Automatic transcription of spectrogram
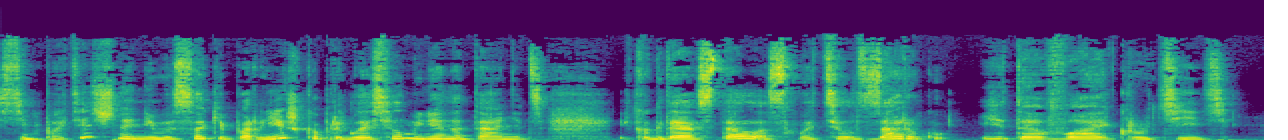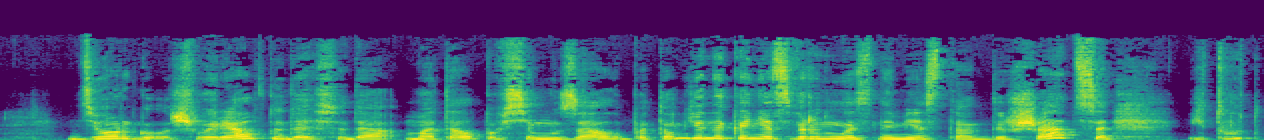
Симпатичный невысокий парнишка пригласил меня на танец, и когда я встала, схватил за руку и давай крутить. Дергал, швырял туда-сюда, мотал по всему залу, потом я, наконец, вернулась на место отдышаться, и тут,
